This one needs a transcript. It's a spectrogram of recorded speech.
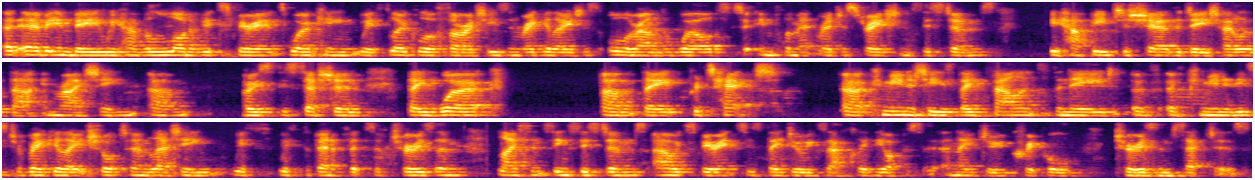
at Airbnb, we have a lot of experience working with local authorities and regulators all around the world to implement registration systems. Be happy to share the detail of that in writing um, post this session. They work, um, they protect uh, communities, they balance the need of, of communities to regulate short-term letting with, with the benefits of tourism licensing systems. Our experience is they do exactly the opposite and they do cripple tourism sectors.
